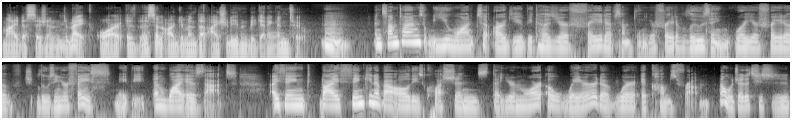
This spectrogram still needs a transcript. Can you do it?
my decision to mm. make? Or is this an argument that I should even be getting into? And sometimes you want to argue because you're afraid of something. You're afraid of losing, or you're afraid of sh- losing your face, maybe. And why is that? I think by thinking about all these questions, that you're more aware of where it comes from. 那我觉得其实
